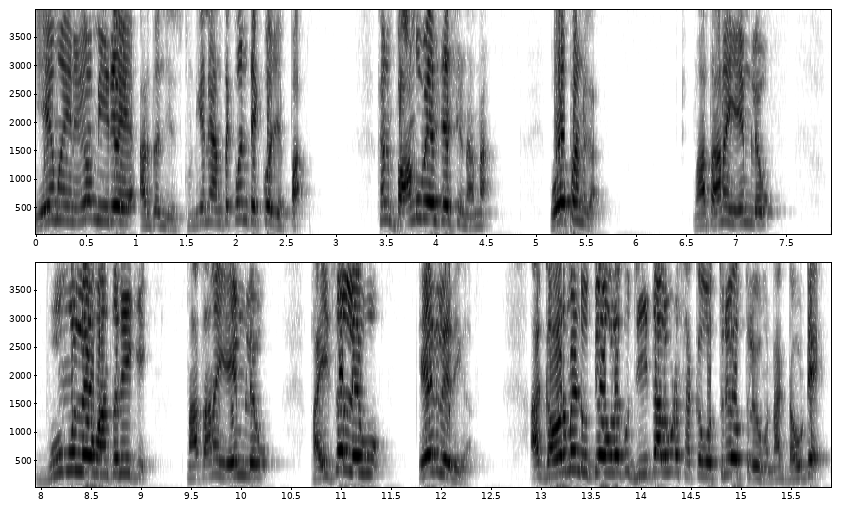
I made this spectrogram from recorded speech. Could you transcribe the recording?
ఏమైనాయో మీరే అర్థం చేసుకోండి. కానీ అంతకుమంటే ఎక్కువ చెప్పా. కానీ బాంబు వేలు చేసిండు అన్న. ఓపెన్గా మా తాన ఏం లేవు. భూములు లేవు మంచనీకి మా తాన ఏం లేవు. పైసలు లేవు. ఏది లేదు ఇక. ఆ గవర్నమెంట్ ఉద్యోగులకు జీతాలు కూడా చక్కగా ఒత్తులే వస్తలేవు నాకు డౌటే.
